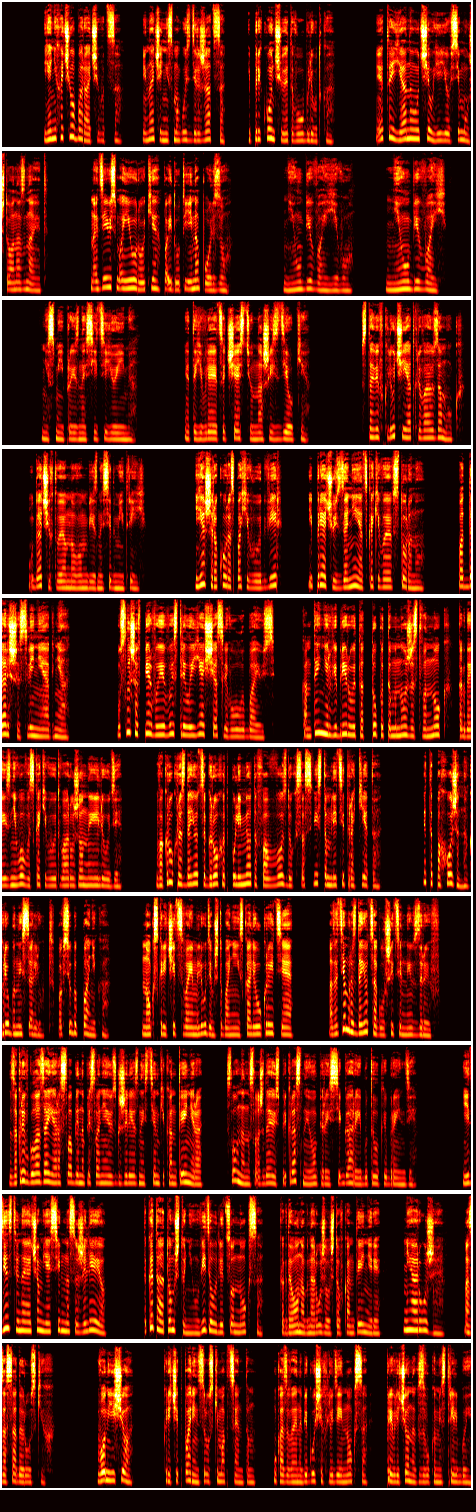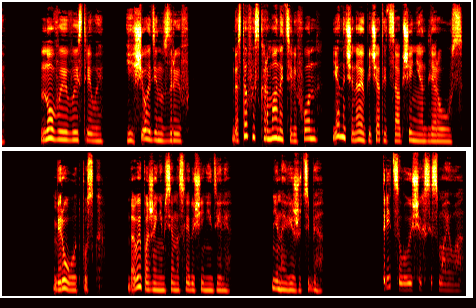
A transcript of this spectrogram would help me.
Я не хочу оборачиваться, иначе не смогу сдержаться и прикончу этого ублюдка. Это я научил ее всему, что она знает. Надеюсь, мои уроки пойдут ей на пользу. Не убивай его. Не убивай. Не смей произносить ее имя. Это является частью нашей сделки. Вставив ключ, я открываю замок. Удачи в твоем новом бизнесе, Дмитрий. Я широко распахиваю дверь и прячусь за ней, отскакивая в сторону, подальше с линии огня. Услышав первые выстрелы, я счастливо улыбаюсь. Контейнер вибрирует от топота множества ног, когда из него выскакивают вооруженные люди. Вокруг раздается грохот пулеметов, а в воздух со свистом летит ракета. Это похоже на грёбаный салют, повсюду паника. Нокс кричит своим людям, чтобы они искали укрытие, а затем раздается оглушительный взрыв. Закрыв глаза, я расслабленно прислоняюсь к железной стенке контейнера, словно наслаждаюсь прекрасной оперой с сигарой и бутылкой бренди. Единственное, о чем я сильно сожалею, так это о том, что не увидел лицо Нокса, когда он обнаружил, что в контейнере не оружие, а засада русских. «Вон еще! кричит парень с русским акцентом, указывая на бегущих людей Нокса, привлеченных звуками стрельбы. Новые выстрелы, еще один взрыв. Достав из кармана телефон, я начинаю печатать сообщение для Роуз. Беру отпуск. Давай поженимся на следующей неделе. Ненавижу тебя. Три целующихся смайла.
